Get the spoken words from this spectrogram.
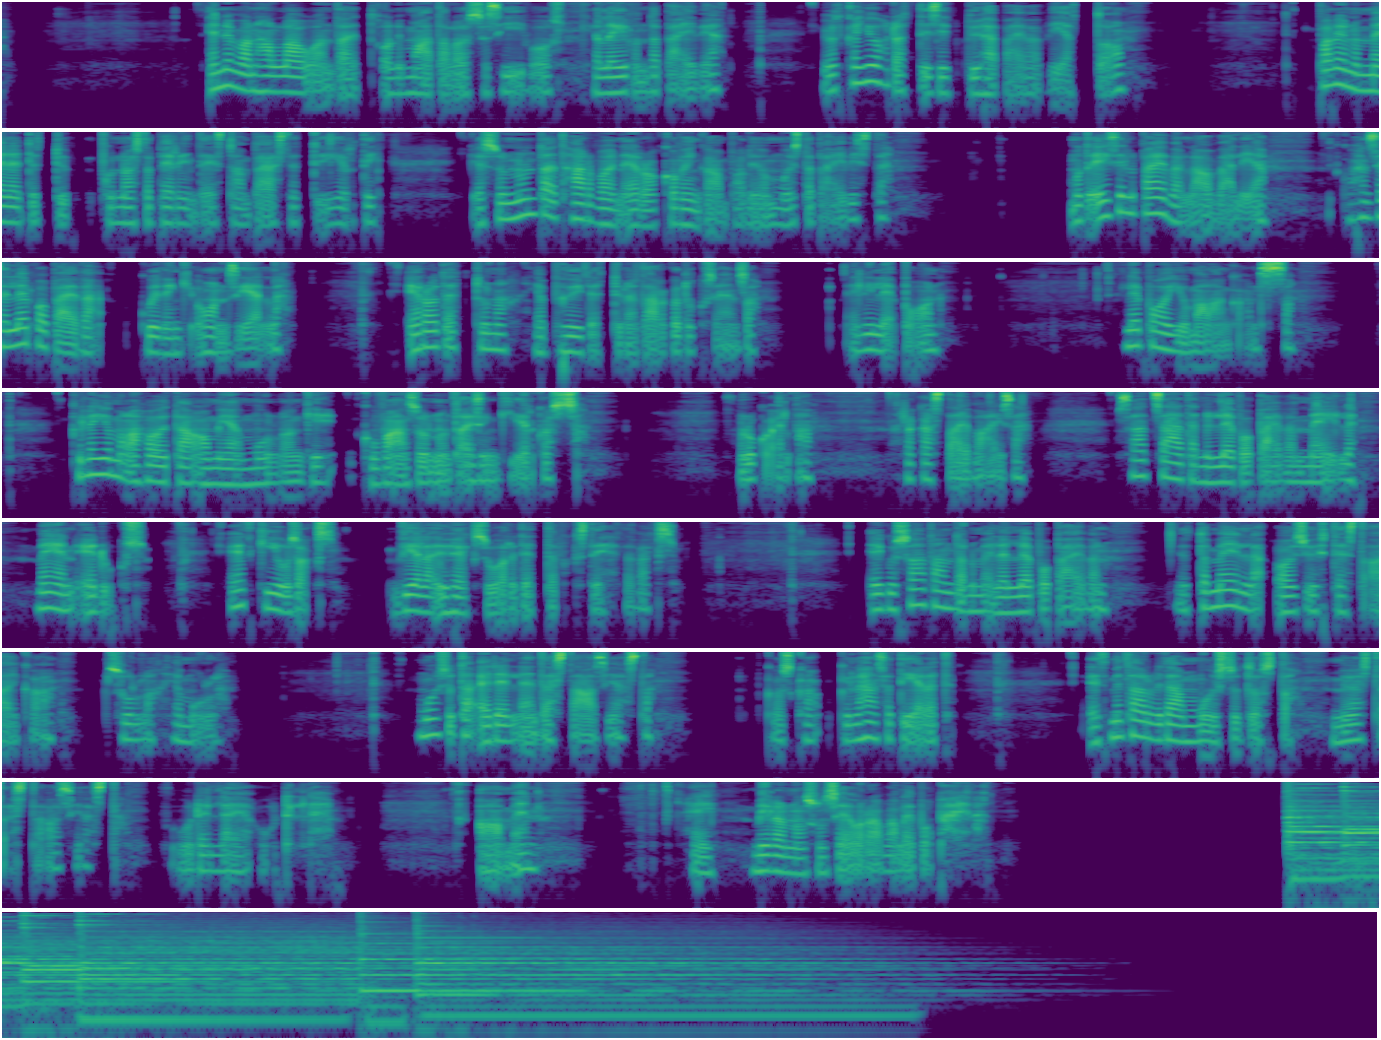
Ennen vanhan lauantait oli maataloissa siivous- ja leivontapäiviä, jotka johdatti sitten pyhäpäivän viettoa. Paljon on menetetty, kun noista perinteistä on päästetty irti, ja sunnuntait harvoin ero kovinkaan paljon muista päivistä. Mutta ei sillä päivällä ole väliä, kunhan se lepopäivä kuitenkin on siellä, erotettuna ja pyhitettynä tarkoitukseensa, eli lepoon. Lepo on Jumalan kanssa. Kyllä Jumala hoitaa omia mullonkin kuvaan sunnuntaisin kirkossa. Rukoillaan. Rakas taivaan isä, sä oot säätänyt lepopäivän meille, meidän eduksi – et kiusaks vielä yhdeksi suoritettavaksi tehtäväksi. Ei kun sä oot antanut meille lepopäivän, jotta meillä olisi yhteistä aikaa, sulla ja mulla. Muistuta edelleen tästä asiasta, koska kyllähän sä tiedät, että me tarvitaan muistutusta myös tästä asiasta uudelleen ja uudelleen. Aamen. Hei, milloin on sun seuraava lepopäivä?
